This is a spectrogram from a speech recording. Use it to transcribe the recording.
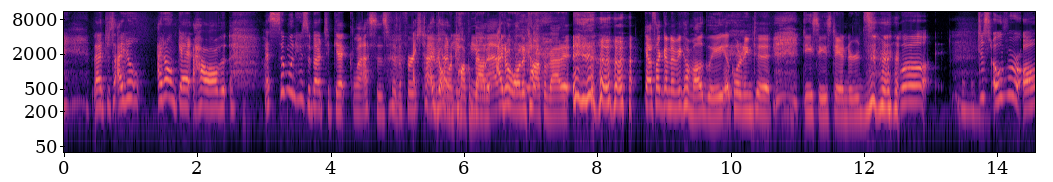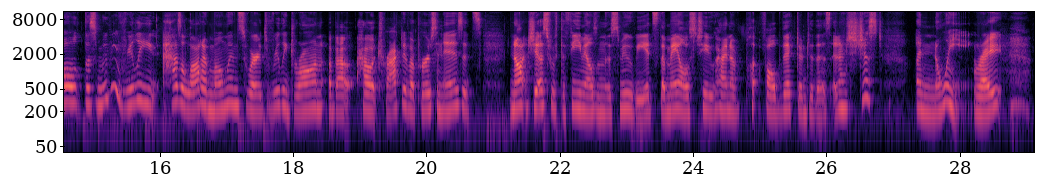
That just I don't. I don't get how all the. As someone who's about to get glasses for the first time, I don't how want to talk about it. I don't want to talk about it. That's not gonna become ugly according to DC standards. Well, just overall, this movie really has a lot of moments where it's really drawn about how attractive a person is. It's not just with the females in this movie; it's the males too, kind of pl- fall victim to this, and it's just annoying. right?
